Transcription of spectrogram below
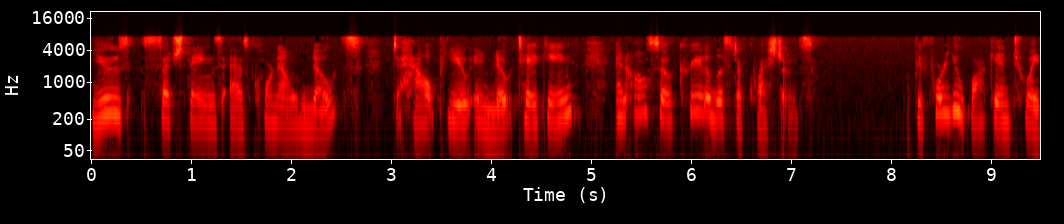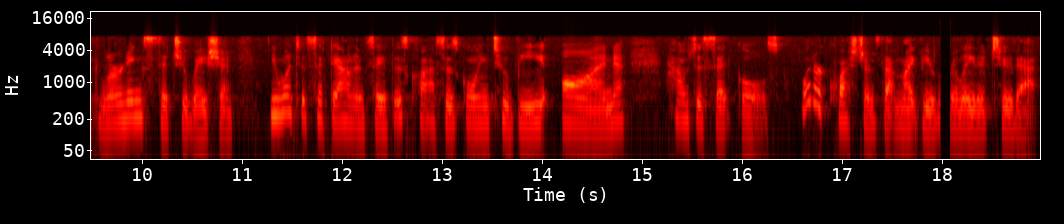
Use such things as Cornell Notes to help you in note taking and also create a list of questions. Before you walk into a learning situation, you want to sit down and say, this class is going to be on how to set goals. What are questions that might be related to that?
